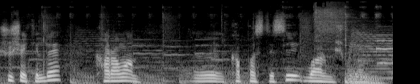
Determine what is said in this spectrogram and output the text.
şu şekilde karavan e, kapasitesi varmış buranın.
